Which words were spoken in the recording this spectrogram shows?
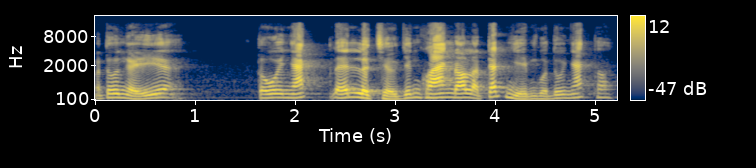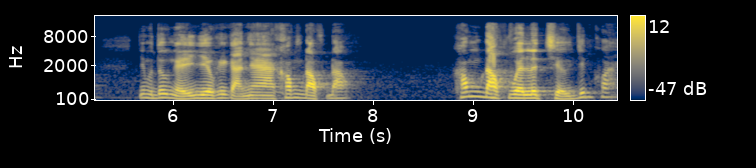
Mà tôi nghĩ tôi nhắc đến lịch sử chứng khoán đó là trách nhiệm của tôi nhắc thôi. Nhưng mà tôi nghĩ nhiều khi cả nhà không đọc đâu. Không đọc về lịch sử chứng khoán.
